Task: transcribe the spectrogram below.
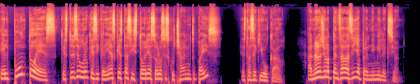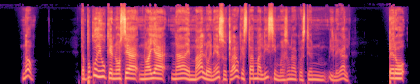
El punto es que estoy seguro que si creías que estas historias solo se escuchaban en tu país, estás equivocado. Al menos yo lo pensaba así y aprendí mi lección. No, Tampoco digo que no sea, no haya nada de malo en eso. Claro que está malísimo, es una cuestión ilegal. Pero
